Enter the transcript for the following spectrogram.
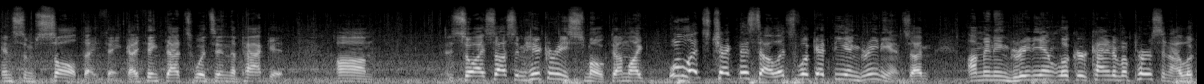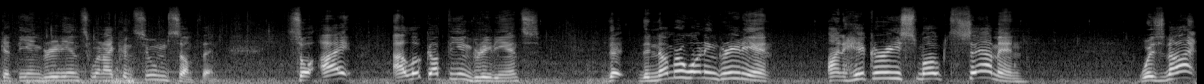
and some salt, I think. I think that's what's in the packet. Um, so I saw some hickory smoked. I'm like, well, let's check this out. Let's look at the ingredients. I'm I'm an ingredient looker kind of a person. I look at the ingredients when I consume something. So I I look up the ingredients. The the number one ingredient on hickory smoked salmon was not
